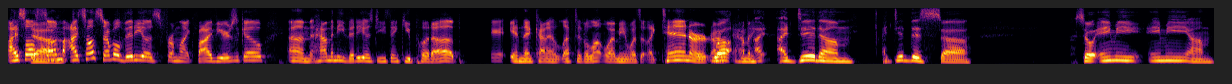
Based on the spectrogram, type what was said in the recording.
I saw yeah. some I saw several videos from like 5 years ago. Um how many videos do you think you put up and then kind of left it alone? Well, I mean, was it like 10 or, well, how many? I, I did um I did this uh so Amy, Amy, um,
